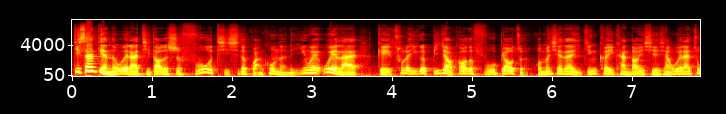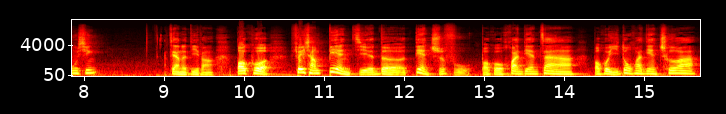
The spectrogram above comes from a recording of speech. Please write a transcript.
第三点呢，未来提到的是服务体系的管控能力，因为未来给出了一个比较高的服务标准。我们现在已经可以看到一些像未来中心。这样的地方，包括非常便捷的电池服务，包括换电站啊，包括移动换电车啊，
